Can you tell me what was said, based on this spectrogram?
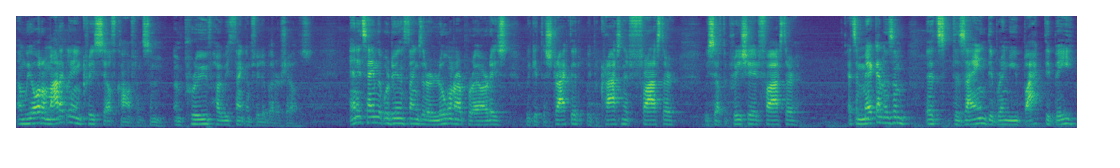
and we automatically increase self confidence and improve how we think and feel about ourselves. Anytime that we're doing things that are low on our priorities, we get distracted, we procrastinate faster, we self depreciate faster. It's a mechanism that's designed to bring you back to be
